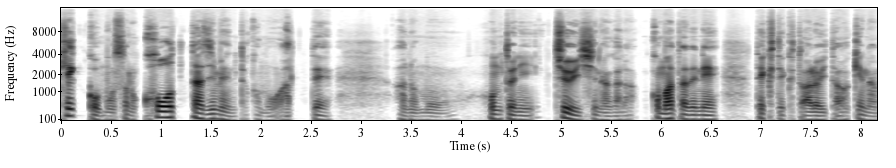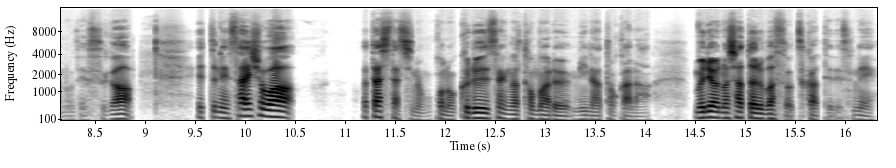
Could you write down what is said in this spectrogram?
結構もうその凍った地面とかもあってあのもう本当に注意しながら小股でねテクテクと歩いたわけなのですがえっとね最初は私たちのこのクルーズ船が泊まる港から無料のシャトルバスを使ってですね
